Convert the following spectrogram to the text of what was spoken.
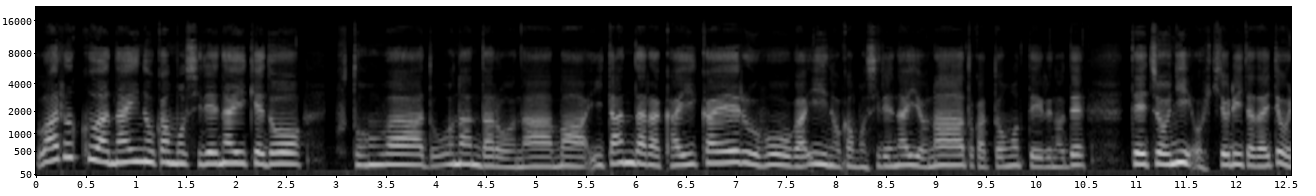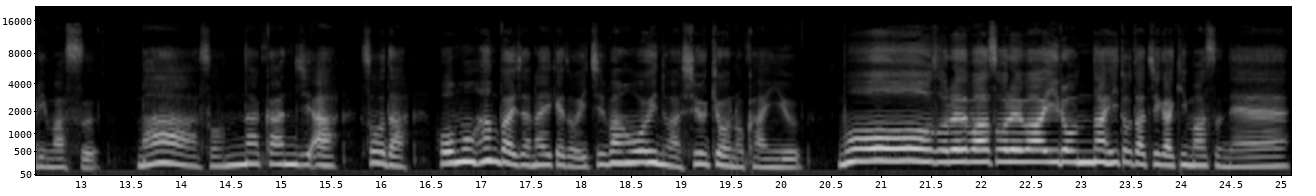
悪くはないのかもしれないけど、布団はどうなんだろうな。まあ、傷んだら買い替える方がいいのかもしれないよな、とかって思っているので、丁重にお引き取りいただいております。まあそんな感じあそうだ訪問販売じゃないけど一番多いのは宗教の勧誘もうそれはそれはいろんな人たちが来ますね。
